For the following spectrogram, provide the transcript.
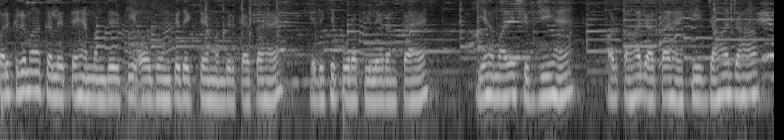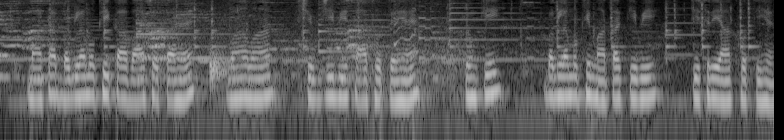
परिक्रमा कर लेते हैं मंदिर की और घूम के देखते हैं मंदिर कैसा है। ये देखिए पूरा पीले रंग का है। ये हमारे शिव जी हैं और कहा जाता है कि जहाँ जहाँ माता बगलामुखी का वास होता है, वहाँ वहाँ शिव जी भी साथ होते हैं, क्योंकि बगलामुखी माता की भी तीसरी आँख होती है।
